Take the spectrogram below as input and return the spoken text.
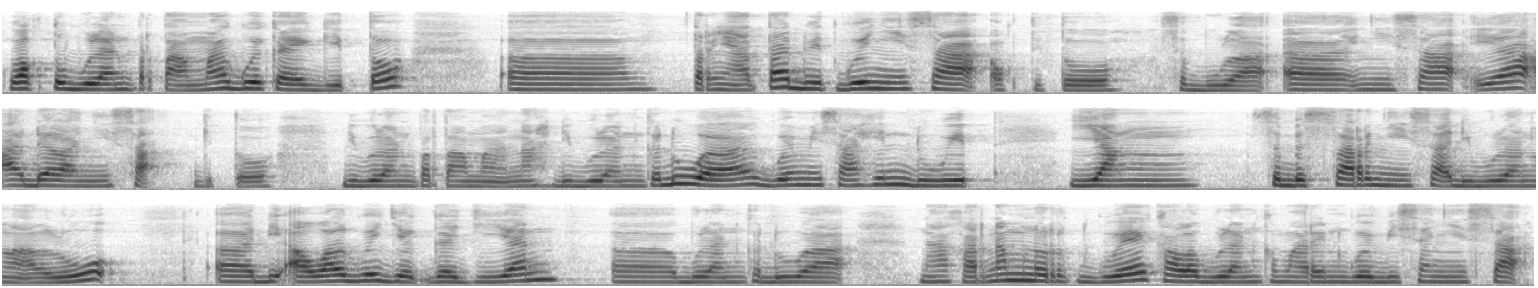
waktu bulan pertama gue kayak gitu, uh, ternyata duit gue nyisa waktu itu sebulan, uh, nyisa ya adalah nyisa gitu di bulan pertama. Nah, di bulan kedua gue misahin duit yang sebesar nyisa di bulan lalu uh, di awal gue gajian uh, bulan kedua. Nah, karena menurut gue kalau bulan kemarin gue bisa nyisa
